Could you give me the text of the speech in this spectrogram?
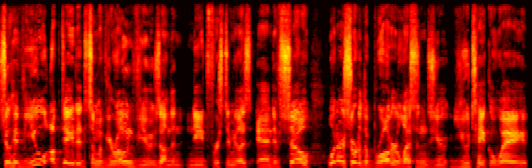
So, have you updated some of your own views on the need for stimulus? And if so, what are sort of the broader lessons you, you take away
